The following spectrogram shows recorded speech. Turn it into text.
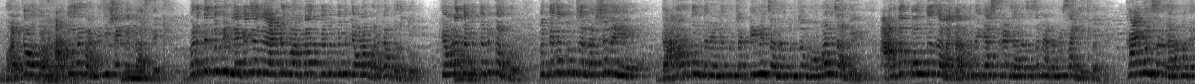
भडका होतो. हात वगैरे भांडण्याची शक्यता असते. बरं ते तुम्ही लगेच लाईटर मारतात कमीत कमी तेवढा भडका करतो. तेवढा कमीत कमी करतो. पण त्याचं तुमचं लक्ष नाहीये. दारावर कोणतरी आले तुमचा टीव्ही चालू आहे तुमचा मोबाईल चालू आहे अर्धा पाऊन तास झाला घरामध्ये गॅस स्प्रेड झाला जसं मॅडमने सांगितलं काय होईल सर घरामध्ये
